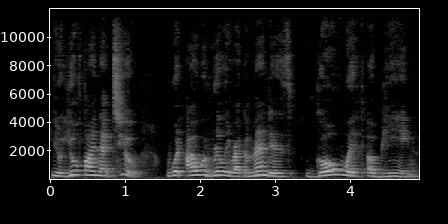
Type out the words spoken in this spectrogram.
you know, you'll find that too. What I would really recommend is go with a being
